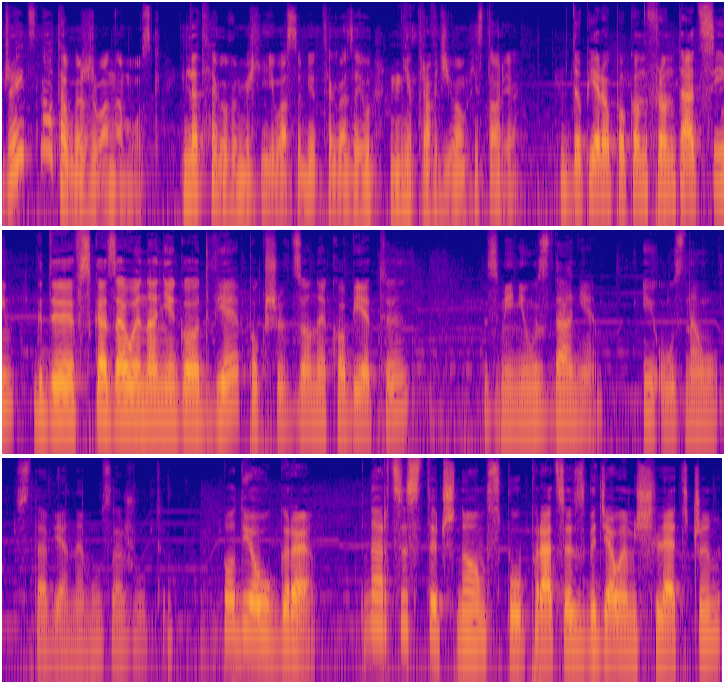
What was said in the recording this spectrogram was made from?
że jej cnota uderzyła na mózg i dlatego wymyśliła sobie tego rodzaju nieprawdziwą historię. Dopiero po konfrontacji, gdy wskazały na niego dwie pokrzywdzone kobiety, zmienił zdanie i uznał stawiane mu zarzuty. Podjął grę, narcystyczną współpracę z Wydziałem Śledczym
